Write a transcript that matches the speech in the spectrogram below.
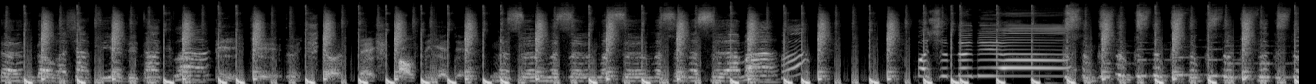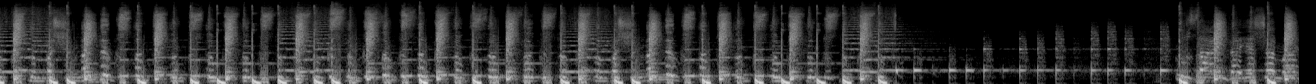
Dön dolaş yedi takla. 1, 2, 3, 4, 5, 6, 7 Nasıl nasıl nasıl nasıl nasıl ama? Ha? Başım dön yaşamak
